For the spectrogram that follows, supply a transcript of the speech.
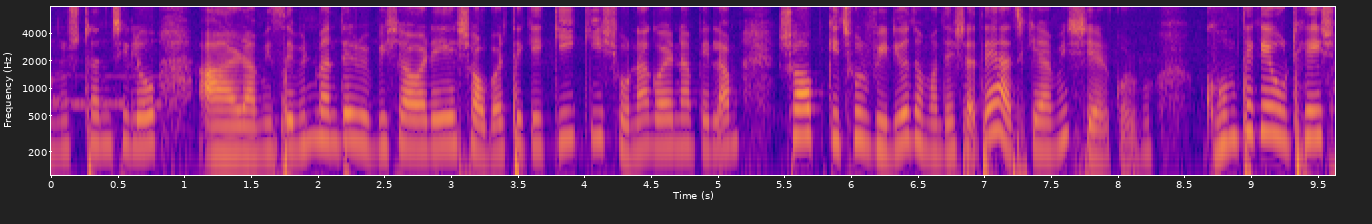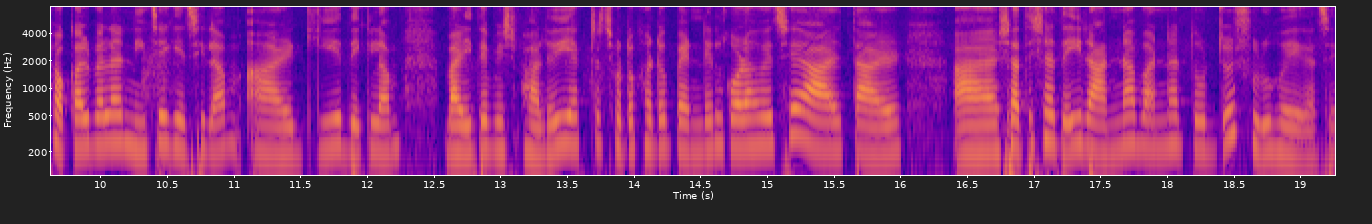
অনুষ্ঠান ছিল, আর আমি সেভেন মান্থের বেবি শাওয়ারে সবার থেকে কি কি সোনা গয়না পেলাম, সব কিছুর ভিডিও তোমাদের সাথে আজকে আমি শেয়ার করব। ঘুম থেকে উঠেই সকালবেলা নিচে গেছিলাম আর গিয়ে দেখলাম বাড়িতে বেশ ভালোই একটা ছোটোখাটো প্যান্ডেল করা হয়েছে আর তার সাথে সাথেই রান্না বান্নার তোড়জোড় শুরু হয়ে গেছে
